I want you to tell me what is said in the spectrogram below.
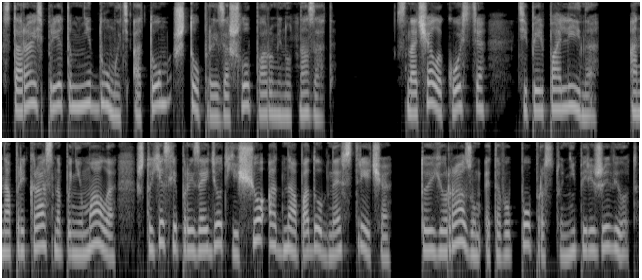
стараясь при этом не думать о том, что произошло пару минут назад. Сначала Костя, теперь Полина. Она прекрасно понимала, что если произойдет еще одна подобная встреча, то ее разум этого попросту не переживет.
